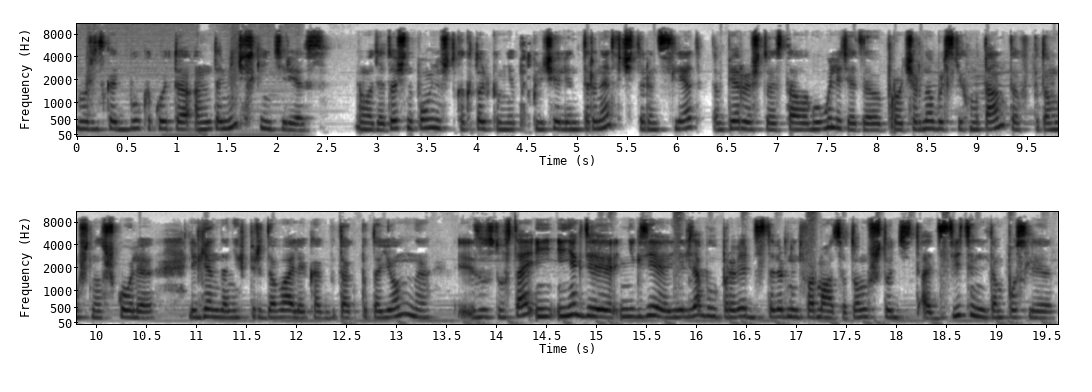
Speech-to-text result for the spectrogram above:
можно сказать, был какой-то анатомический интерес. Вот, я точно помню, что как только мне подключили интернет в 14 лет, там первое, что я стала гуглить, это про чернобыльских мутантов, потому что нас в школе легенды о них передавали как бы так потаенно из уст в уста, и, и нигде, нигде нельзя было проверить достоверную информацию о том, что а действительно там после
